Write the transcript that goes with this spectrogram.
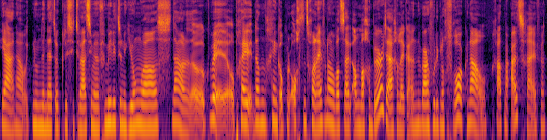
ja, nou, ik noemde net ook de situatie met mijn familie toen ik jong was. Nou, ook op ge- dan ging ik op een ochtend gewoon even, nou, wat is er allemaal gebeurd eigenlijk? En waar voel ik nog wrok? Nou, ga het maar uitschrijven.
